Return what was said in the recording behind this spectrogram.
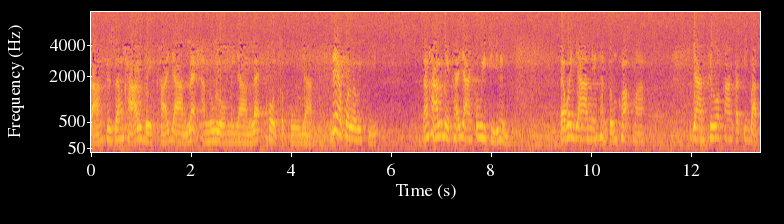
สามคือสังขารเบกขายาน และอนุโลมยาน และโคตรกภูยานเนี่ยคนละวิถี สังขารเบกขายานก็วิถีหนึ่ง แต่ว่ายานนี่ท่านสงเคราะห์มา ยานคือว่าการปฏิบัติ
